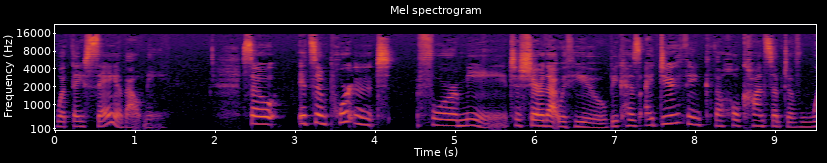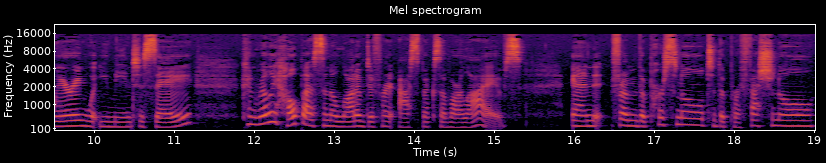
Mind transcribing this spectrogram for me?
what they say about me. So it's important for me to share that with you because I do think the whole concept of wearing what you mean to say can really help us in a lot of different aspects of our lives. And from the personal to the professional,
